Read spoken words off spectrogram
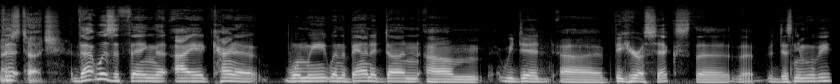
nice touch. that was a thing that I had kind of when we when the band had done um, we did uh, Big Hero Six the the Disney movie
